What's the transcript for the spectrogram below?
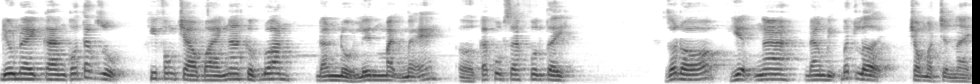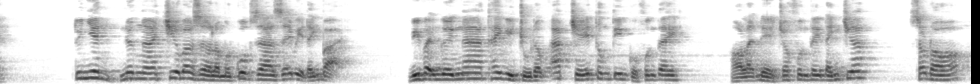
Điều này càng có tác dụng khi phong trào bài Nga cực đoan đang nổi lên mạnh mẽ ở các quốc gia phương Tây. Do đó, hiện Nga đang bị bất lợi trong mặt trận này. Tuy nhiên, nước Nga chưa bao giờ là một quốc gia dễ bị đánh bại. Vì vậy, người Nga thay vì chủ động áp chế thông tin của phương Tây, họ lại để cho phương Tây đánh trước. Sau đó,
